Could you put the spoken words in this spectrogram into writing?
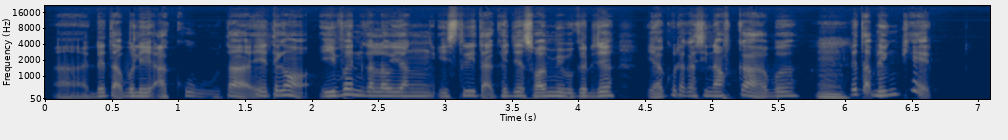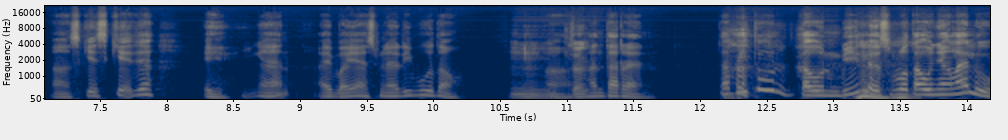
Uh, dia tak boleh aku tak eh tengok even kalau yang isteri tak kerja suami bekerja ya aku dah kasih nafkah apa Hmm. dia tak boleh ungkit uh, sikit-sikit je eh ingat I bayar 9000 tau Hmm, uh, betul. hantaran Tapi tu tahun bila? 10 tahun yang lalu.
